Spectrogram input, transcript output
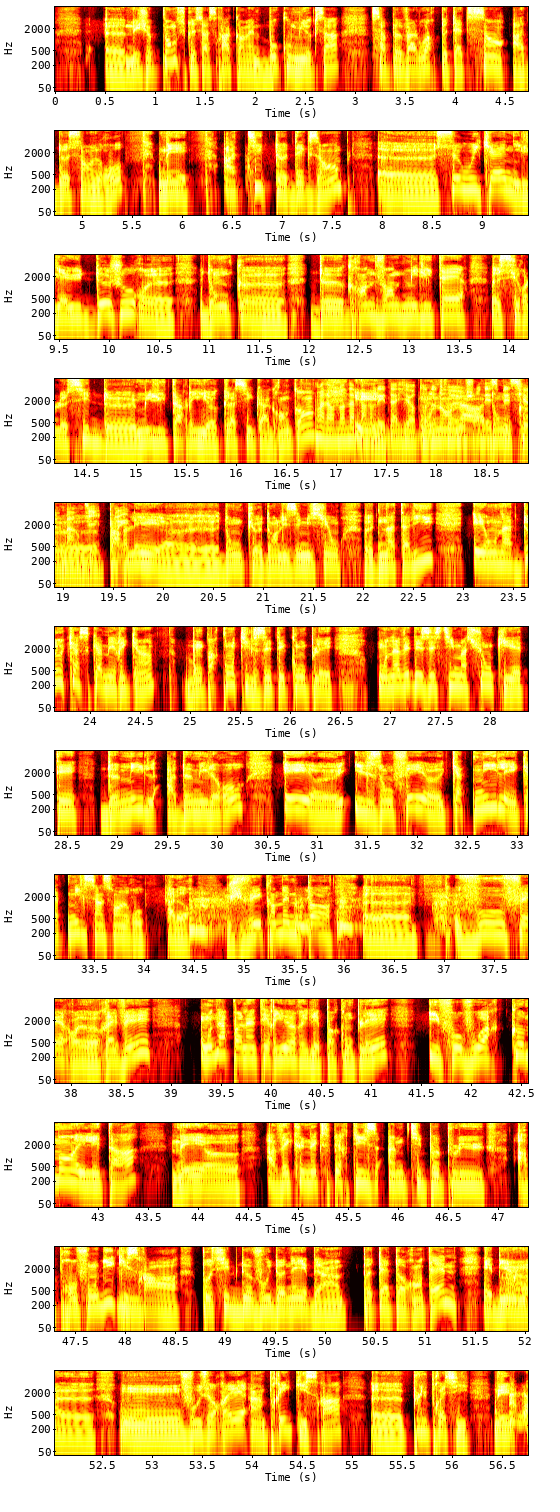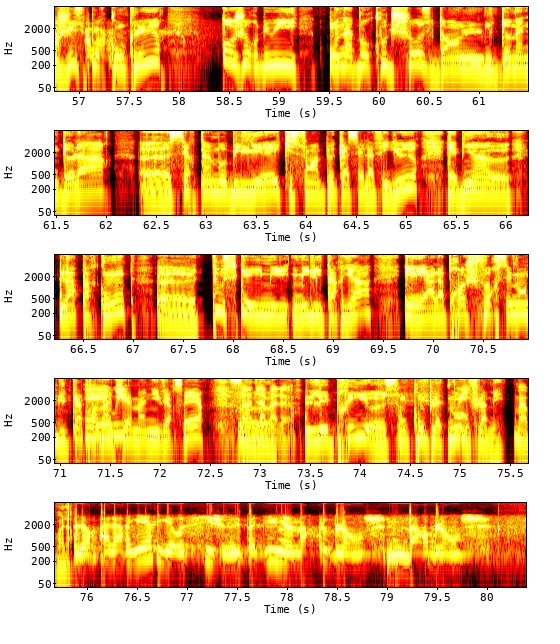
mais je pense que ça sera quand même beaucoup mieux que ça. Ça peut valoir peut-être 100 à 200 euros, mais à titre d'exemple, euh, ce week-end, il y a eu deux jours euh, donc euh, de grandes ventes militaires euh, sur le site de Military Classic à Grand Camp. Voilà, on en a parlé d'ailleurs dans notre a journée donc, spéciale euh, mardi. Parlé donc dans les émissions de Nathalie et on a deux casques américains. Bon, par contre, ils étaient complets. On avait des estimations qui étaient de 1000 à 2000 euros et ils ont fait euh, 4000 et 4500 euros. Alors, je vais quand même pas vous faire euh, rêver. On n'a pas l'intérieur, il n'est pas complet. Il faut voir comment est l'état, mais euh, avec une expertise un petit peu plus approfondie qui sera possible de vous donner, eh bien peut-être hors antenne. Eh bien, euh, on vous aurez un prix qui sera euh, plus précis. Mais Alors, juste pour alors- conclure. Aujourd'hui, on a beaucoup de choses dans le domaine de l'art, euh, certains mobiliers qui sont un peu cassés la figure. Eh bien, euh, là, par contre, euh, tout ce qui est mi- militaria et à l'approche forcément du 80e anniversaire, Eh Ça a de la euh, valeur. Les prix euh, sont complètement Oui. enflammés. Bah voilà. Alors, à l'arrière, il y a aussi, je vous ai pas dit, une marque blanche, une barre blanche.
